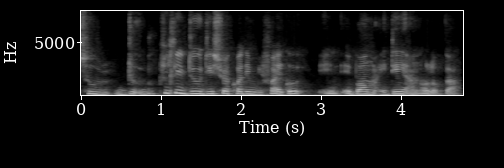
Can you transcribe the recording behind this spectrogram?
to do quickly do this recording before I go in about my day and all of that.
